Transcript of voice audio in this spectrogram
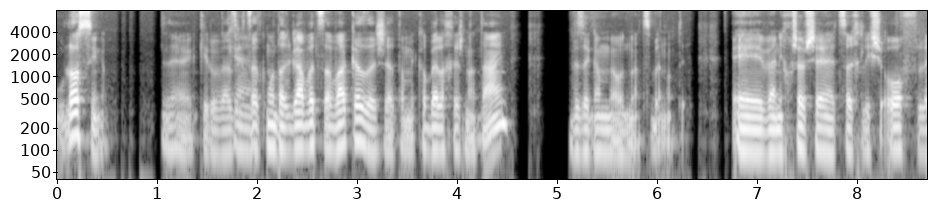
הוא לא senior. זה כאילו, ואז כן. זה קצת כמו דרגה בצבא כזה, שאתה מקבל אחרי שנתיים, וזה גם מאוד מעצבן אותי. אה, ואני חושב שצריך לשאוף ל...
